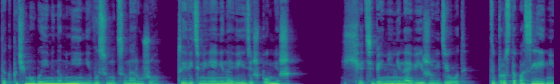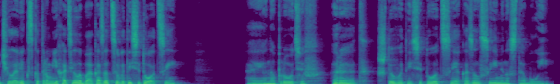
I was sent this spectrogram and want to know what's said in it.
Так почему бы именно мне не высунуться наружу? Ты ведь меня ненавидишь, помнишь? Я тебя не ненавижу, идиот. Ты просто последний человек, с которым я хотела бы оказаться в этой ситуации. А я, напротив, рад, что в этой ситуации оказался именно с тобой.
